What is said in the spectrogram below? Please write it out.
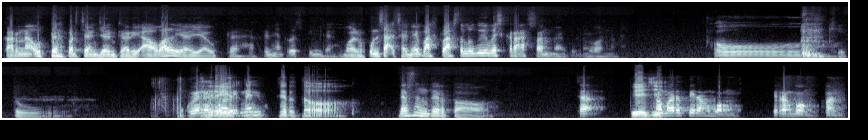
karena udah perjanjian dari awal ya ya udah akhirnya terus pindah. Walaupun sakjane pas kelas telu kuwi wis kerasan aku ngono. Oh, gitu. Mualimin, neng Tirto. Terus nang Tirto. Cak, Iya, kamar pirang wong? Pirang wong, Pan.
